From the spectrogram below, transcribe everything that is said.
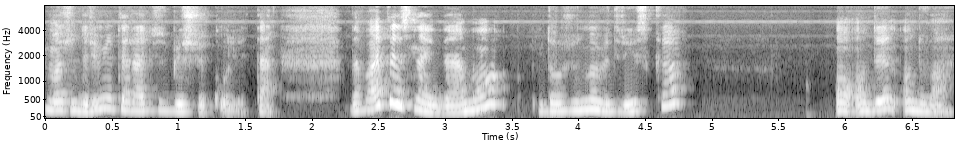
може дорівнювати радіус більшої кулі? Так, давайте знайдемо довжину відрізка О1, О2.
